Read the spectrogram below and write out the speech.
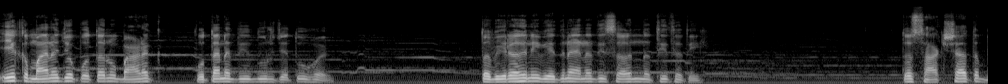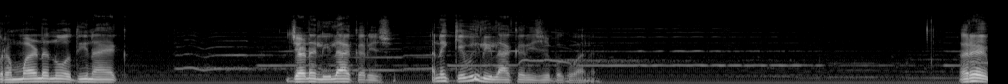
એક માને જો પોતાનું બાળક પોતાનાથી દૂર જતું હોય, તો વિરહની વેદના એનાથી સહન નથી થતી. તો સાક્ષાત બ્રહ્માંડનો અધિનાયક જેણે લીલા કરી છે. અને કેવી લીલા કરી છે ભગવાને? અરે,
